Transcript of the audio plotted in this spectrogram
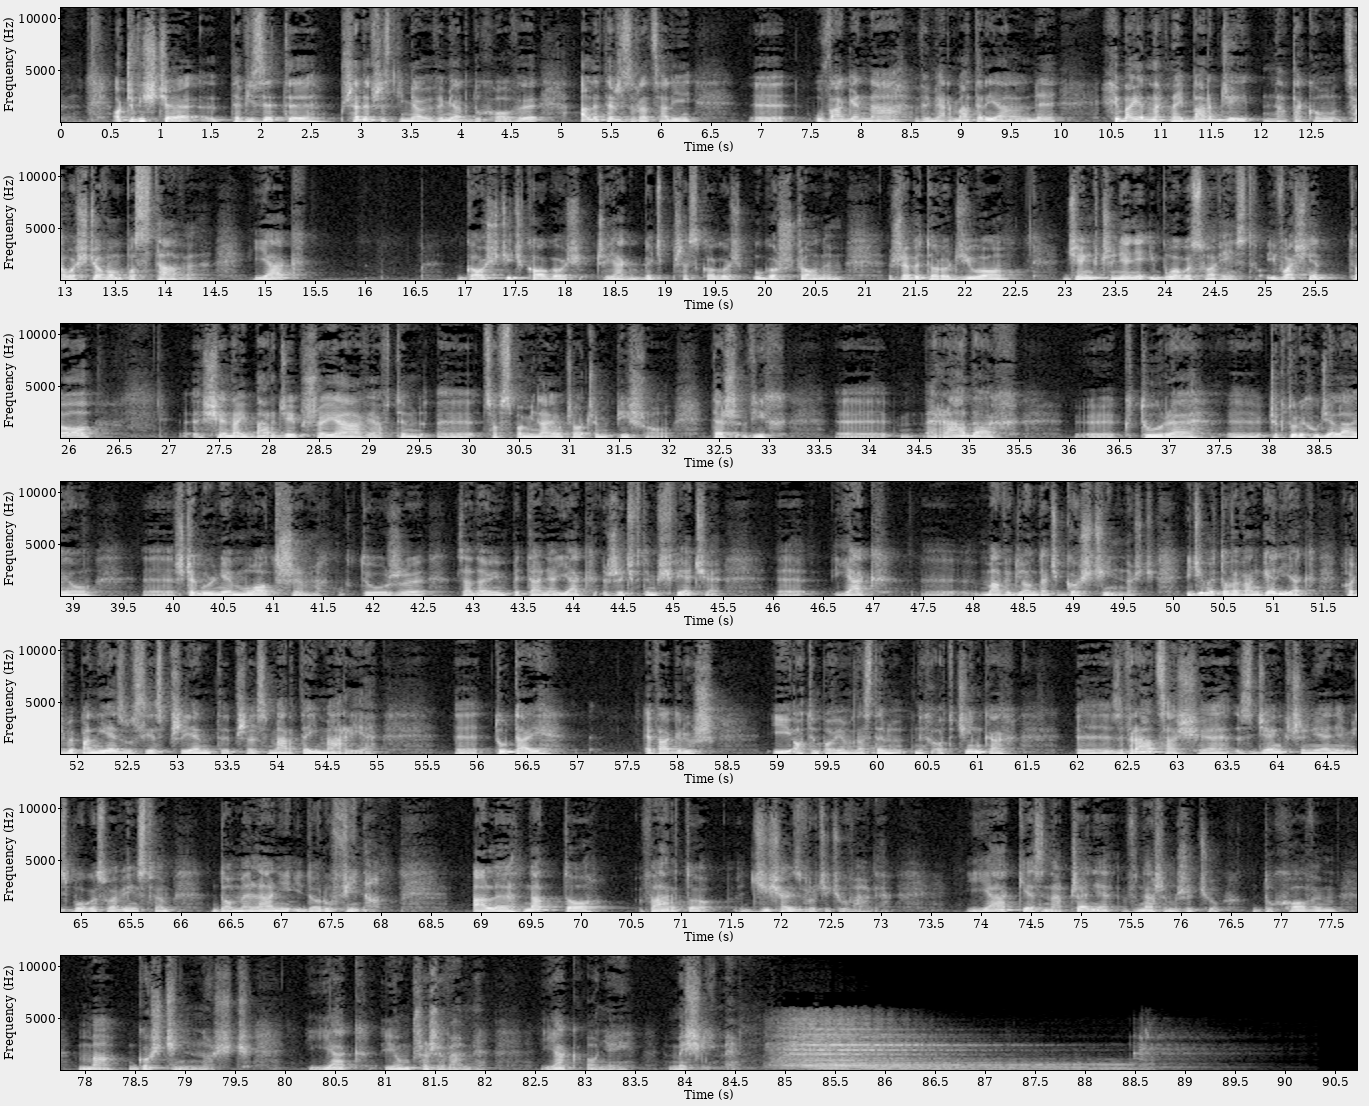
Oczywiście te wizyty przede wszystkim miały wymiar duchowy, ale też zwracali uwagę na wymiar materialny, chyba jednak najbardziej na taką całościową postawę, jak gościć kogoś, czy jak być przez kogoś ugoszczonym, żeby to rodziło dziękczynienie i błogosławieństwo. I właśnie to e, się najbardziej przejawia w tym, e, co wspominają, czy o czym piszą, też w ich e, radach, które, czy których udzielają szczególnie młodszym, którzy zadają im pytania, jak żyć w tym świecie jak ma wyglądać gościnność. Widzimy to w Ewangelii, jak choćby Pan Jezus jest przyjęty przez Martę i Marię. Y, tutaj Ewagriusz, i o tym powiem w następnych odcinkach, y, zwraca się z dziękczynieniem i z błogosławieństwem do Melanii i do Rufina. Ale na to warto dzisiaj zwrócić uwagę jakie znaczenie w naszym życiu duchowym ma gościnność, jak ją przeżywamy, jak o niej myślimy.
